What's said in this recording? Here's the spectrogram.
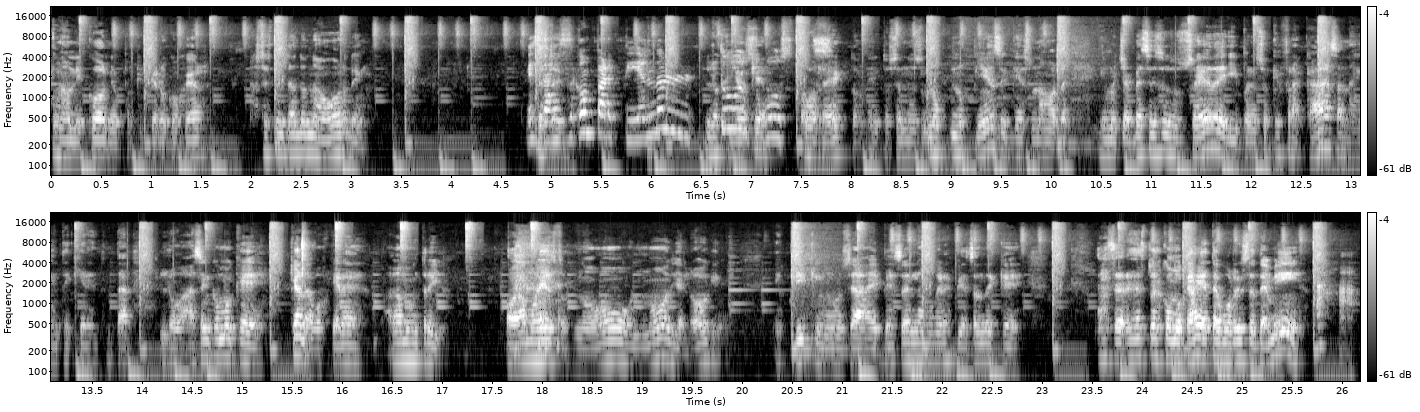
un unicornio porque quiero coger, no estoy dando una orden. Estás compartiendo Lo que tus quiero. gustos. Correcto. Entonces no, no, no piensen que es una orden. Y muchas veces eso sucede y por eso es que fracasan. La gente quiere intentar. Lo hacen como que, ¿qué onda? ¿Vos querés? Hagamos un trillo. o hagamos esto. No, no, dialoguen, expliquen. O sea, hay veces las mujeres piensan de que hacer esto es como que ya te aburriste de mí. Ajá,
